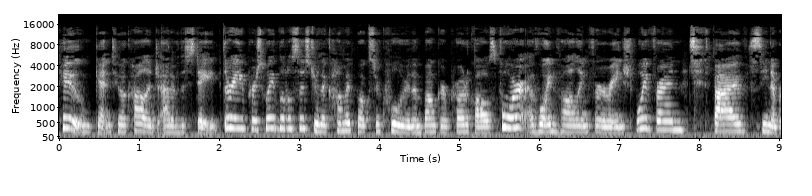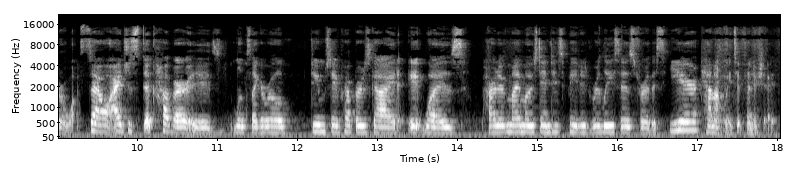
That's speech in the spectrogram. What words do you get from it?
Two, get into a college out of the state. Three, persuade little sister that comic books are cooler than bunker protocols. Four, avoid falling for arranged boyfriend. Five, see number one. So I just, the cover is, looks like a real Doomsday Prepper's Guide. It was part of my most anticipated releases for this year. Cannot wait to finish it.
